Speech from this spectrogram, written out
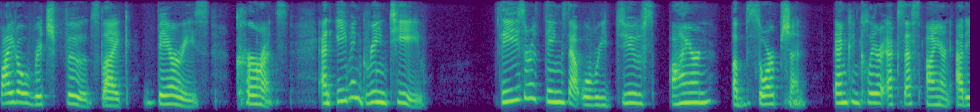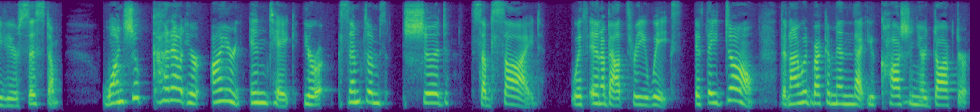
phyto rich foods like berries, currants, and even green tea. These are things that will reduce iron absorption and can clear excess iron out of your system. Once you cut out your iron intake, your symptoms should subside within about three weeks. If they don't, then I would recommend that you caution your doctor.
